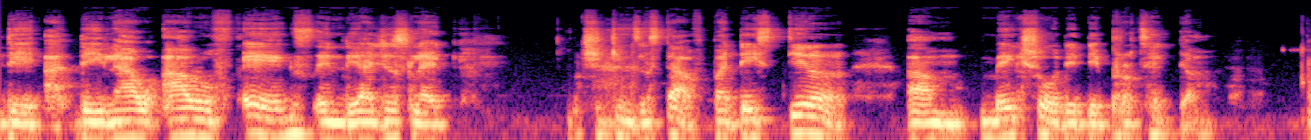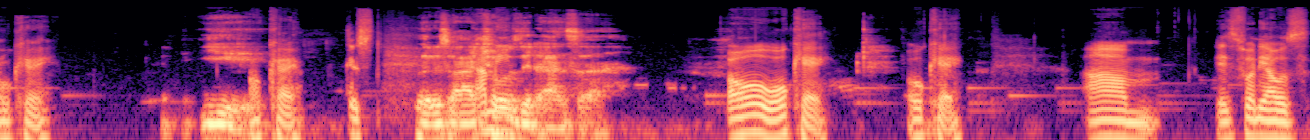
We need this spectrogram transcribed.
they are they now out of eggs and they are just like chickens and stuff but they still um make sure that they protect them. Okay. Yeah. Okay. Because that is why i, I chose mean, that answer. Oh okay. Okay um it's funny i was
